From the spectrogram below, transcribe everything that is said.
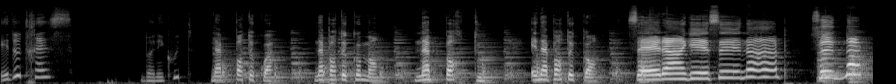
et de Tress. Bonne écoute. N'importe quoi, n'importe comment, n'importe où et n'importe quand. C'est dingue et c'est nimp, c'est nimp.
